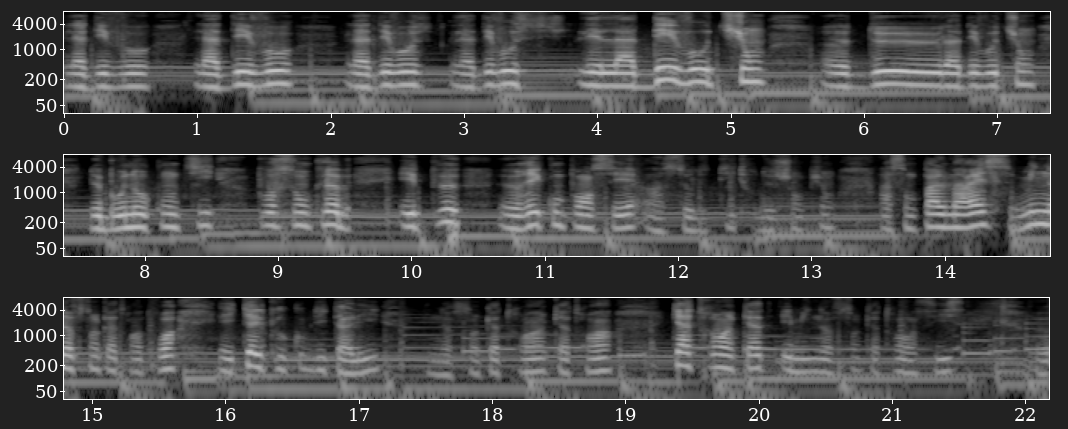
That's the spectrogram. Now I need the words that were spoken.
la dévo, la dévo, la dévo, la dévo, la dévotion de la dévotion de Bruno Conti pour son club et peut euh, récompenser un seul titre de champion à son palmarès 1983 et quelques coupes d'Italie 1980, 80, 84 et 1986 euh,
